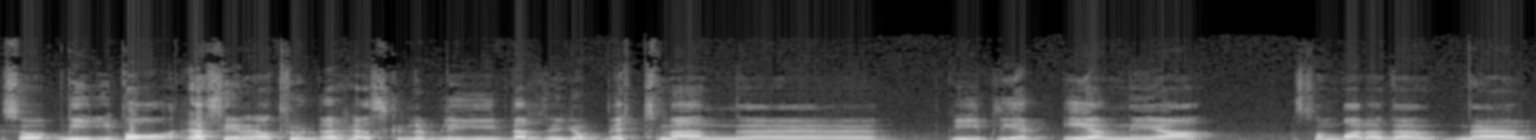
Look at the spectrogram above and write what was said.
Så vi var där senare. Jag trodde det här skulle bli väldigt jobbigt men eh, vi blev eniga som bara den när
